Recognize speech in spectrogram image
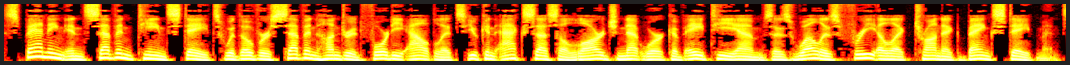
Spanning in 17 states with over 740 outlets you can access a large network of ATMs as well as free electronic bank statements.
